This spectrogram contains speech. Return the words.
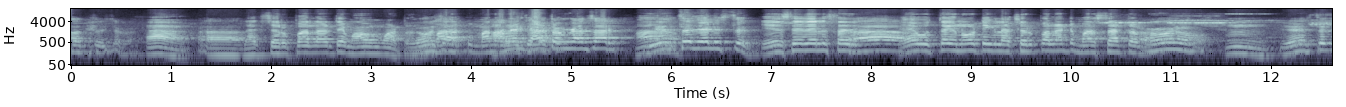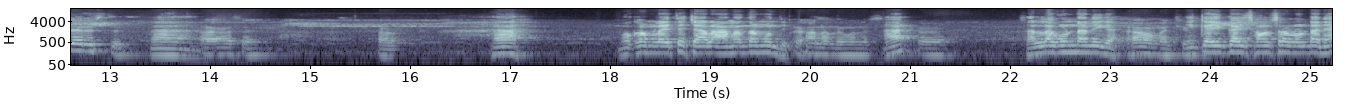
సంతోషం. లక్ష రూపాయలు అంటే మామూలు మాట. కట్టం కాదు సార్. ఎంత తెలుస్తుంది. వేస్తే తెలుస్తుంది. ఏ ఉత్తగా నోటికి లక్ష రూపాయలు అంటే మస్తు అంటాం అవును. ఎంత తెలుస్తుంది. సార్. ముఖంలో అయితే చాలా ఆనందం ఉంది. ఆనందం ఉంది. చల్లగా ఉండని ఇక. ఇంకా ఇంకా ఐదు సంవత్సరాలు ఉండనే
